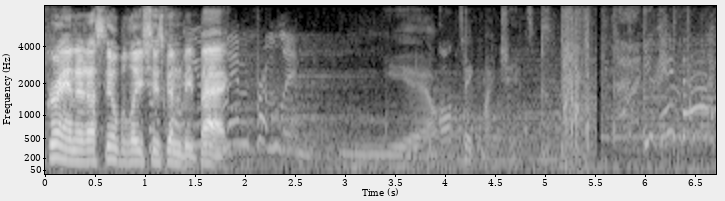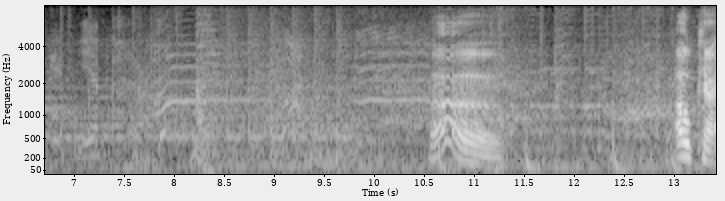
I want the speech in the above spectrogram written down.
Granted, I still believe she's going to be back. Limb from limb. Yeah, I'll take my chances. You came back. Yep. Oh. Okay,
